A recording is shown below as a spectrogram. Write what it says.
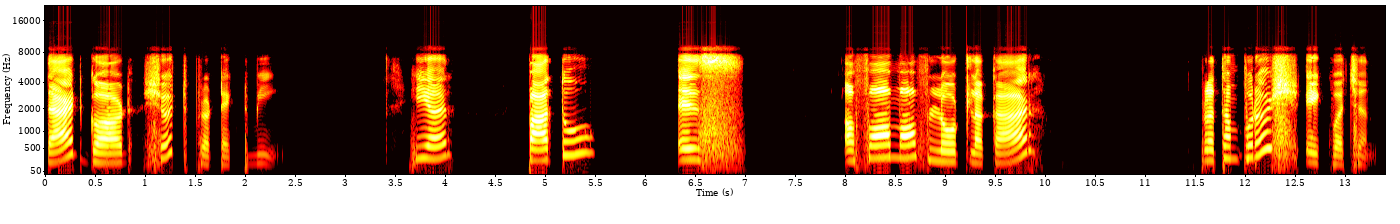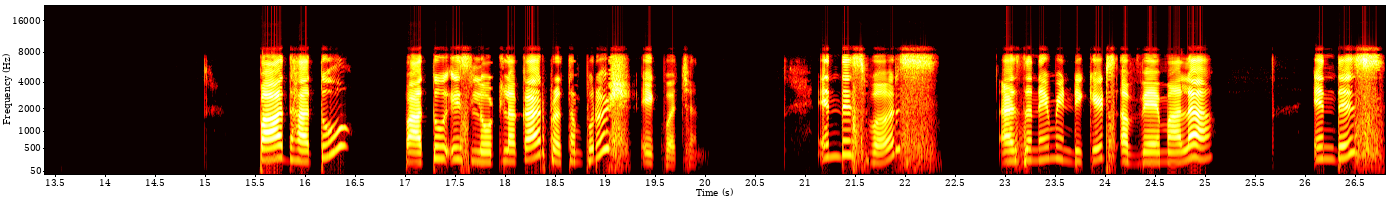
that God should protect me. Here, Patu is a form of lot lakar, Ekvachan. Pa dhatu, Patu is lot lakar, Pratham Purush Ekvachan. In this verse, as the name indicates, Avyamala, in this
